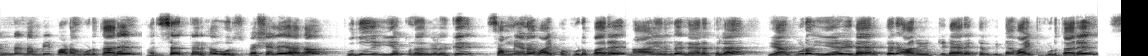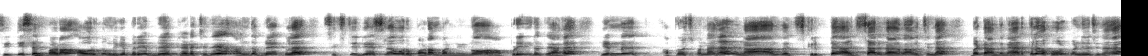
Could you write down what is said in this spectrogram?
என்ன நம்பி படம் கொடுத்தாரு. அதிசார்த்த இருக்க ஒரு ஸ்பெஷலே அதான் புது இயக்குனர்களுக்கு செம்மையான வாய்ப்பை கொடுப்பாரு. நான் இருந்த நேரத்துல என் கூட ஏழு டைரக்டர் ஆறு எட்டு டைரக்டர் கிட்ட வாய்ப்பு கொடுத்தாரு. சிட்டிசன் படம் அவருக்கு மிகப்பெரிய பிரேக் கிடைச்சது. அந்த பிரேக்ல சிக்ஸ்டி டேஸ்ல ஒரு படம் பண்ணிடணும் அப்படின்றதுக்காக என்ன அப்ரோச் பண்ணாங்க? நான் அந்த ஸ்கிரிப்டை அஜிசாருக்காக தான் வச்சிருந்தேன். பட் அந்த நேரத்தில் ஹோல்ட் பண்ணி வச்சிருந்தாங்க.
